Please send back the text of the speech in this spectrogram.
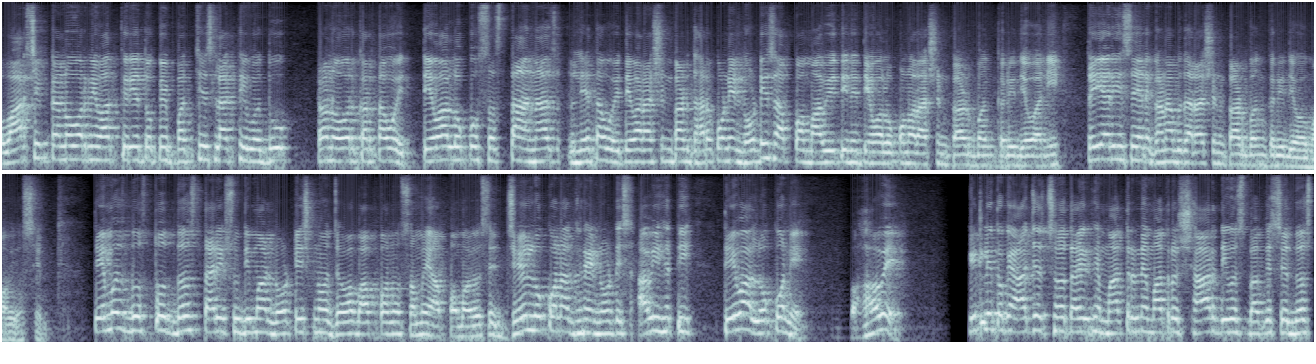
વાર્ષિક ટર્નઓવરની વાત કરીએ તો કે પચીસ લાખથી વધુ ટર્નઓવર કરતા હોય તેવા લોકો સસ્તા અનાજ લેતા હોય તેવા રાશન કાર્ડ ધારકોને નોટિસ આપવામાં આવી હતી અને તેવા લોકોનો રાશન કાર્ડ બંધ કરી દેવાની તૈયારી છે અને ઘણા બધા રાશન કાર્ડ બંધ કરી દેવામાં આવ્યો છે. તેમજ દોસ્તો, દસ તારીખ સુધીમાં નોટિસનો જવાબ આપવાનો સમય આપવામાં આવ્યો છે. જે લોકોના ઘરે નોટિસ આવી હતી, તેવા લોકોને હવે કેટલી તો કે આજે છ તારીખે માત્ર ને માત્ર ચાર દિવસ બાકી છે. દસ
